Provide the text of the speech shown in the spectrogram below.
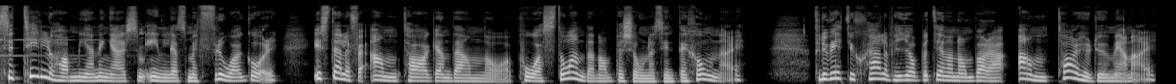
Se till att ha meningar som inleds med frågor istället för antaganden och påståenden om personens intentioner. För du vet ju själv hur jobbigt det är när någon bara antar hur du menar.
